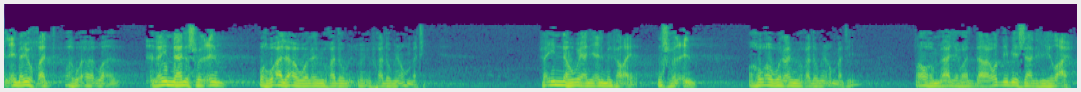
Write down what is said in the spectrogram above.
العلم يفقد وهو فإنها نصف العلم وهو ألا أول علم يفقد من أمتي. فإنه يعني علم الفرائض نصف العلم وهو أول علم يفقد من أمتي. رواه ابن ماجه والدار قطني بإسناد فيه ضعف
